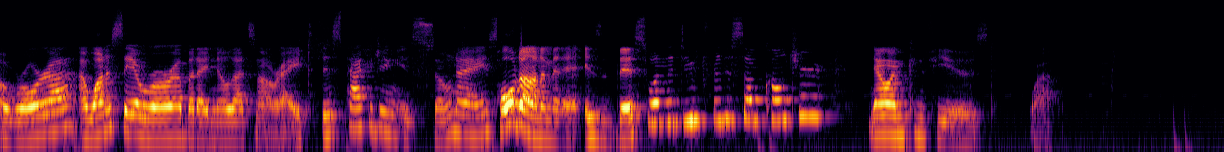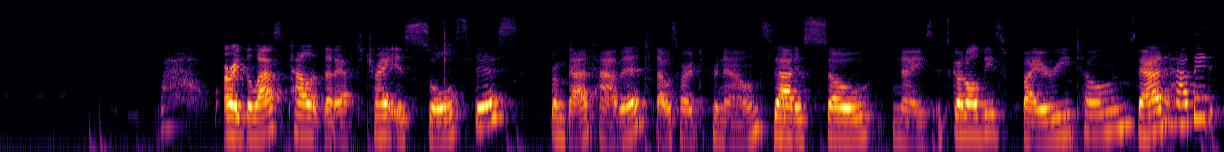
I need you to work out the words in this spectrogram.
Aurora. I want to say Aurora, but I know that's not right. This packaging is so nice. Hold on a minute. Is this one the dupe for the subculture? Now I'm confused. Wow. All right, the last palette that I have to try is Solstice from Bad Habit. That was hard to pronounce. That is so nice. It's got all these fiery tones. Bad Habit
